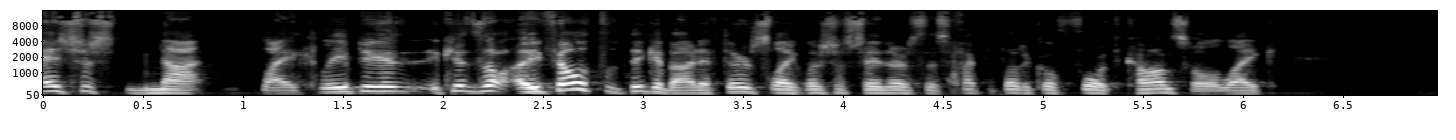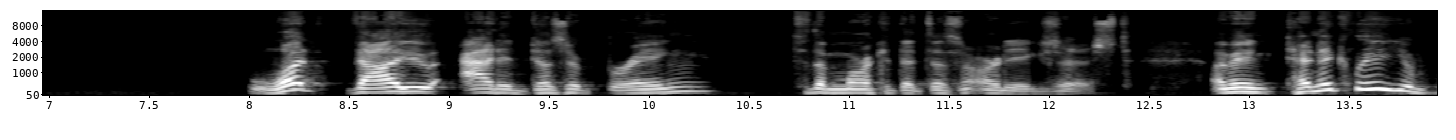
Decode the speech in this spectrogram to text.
it's just not likely because because I felt to think about it, if there's like let's just say there's this hypothetical fourth console, like what value added does it bring to the market that doesn't already exist? I mean, technically, you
